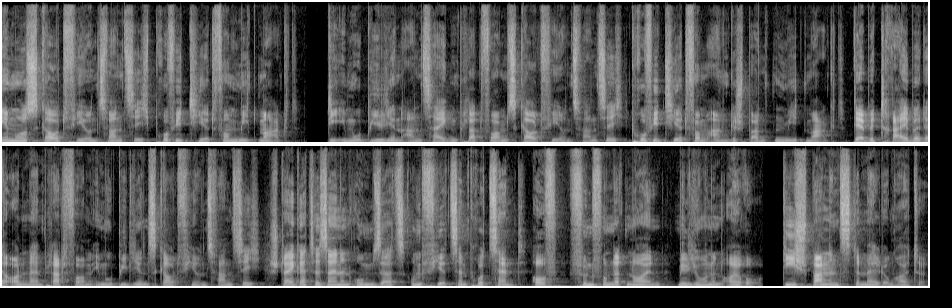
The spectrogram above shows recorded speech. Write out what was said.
Immo Scout 24 profitiert vom Mietmarkt. Die Immobilienanzeigenplattform Scout24 profitiert vom angespannten Mietmarkt. Der Betreiber der Online-Plattform Immobilien Scout24 steigerte seinen Umsatz um 14 Prozent auf 509 Millionen Euro. Die spannendste Meldung heute.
